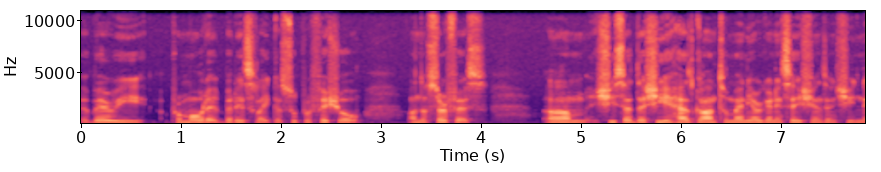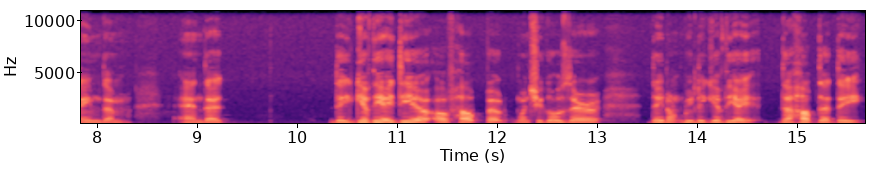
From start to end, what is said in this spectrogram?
very promoted, but it's like a superficial on the surface. Um, she said that she has gone to many organizations and she named them, and that they give the idea of help, but when she goes there, they don't really give the the help that they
